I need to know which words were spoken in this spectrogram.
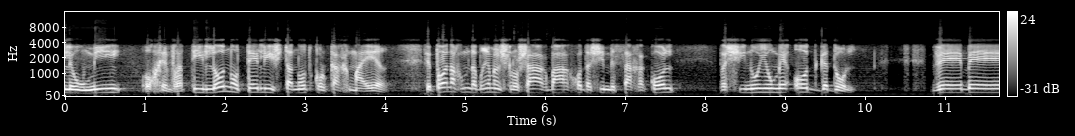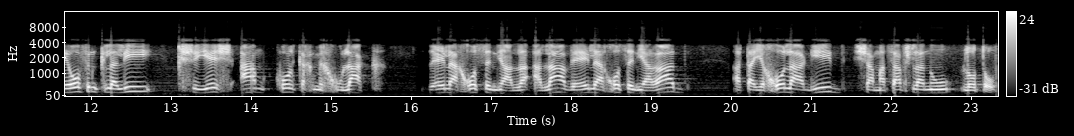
לאומי או חברתי לא נוטה להשתנות כל כך מהר. ופה אנחנו מדברים על שלושה, ארבעה חודשים בסך הכל, והשינוי הוא מאוד גדול. ובאופן כללי, כשיש עם כל כך מחולק, אלה החוסן עלה ואלה החוסן ירד, אתה יכול להגיד שהמצב שלנו לא טוב.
